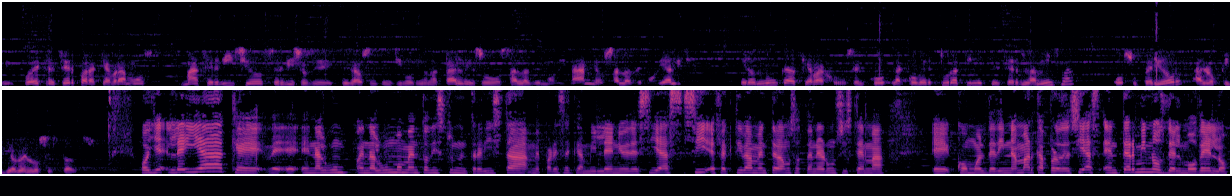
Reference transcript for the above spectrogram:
eh, puede crecer para que abramos más servicios, servicios de cuidados intensivos neonatales o salas de hemodinamia o salas de hemodiálisis, pero nunca hacia abajo. O sea, la cobertura tiene que ser la misma o superior a lo que ya ven los estados. Oye, leía que eh, en algún, en algún momento diste una entrevista, me parece que a Milenio, y decías, sí, efectivamente vamos a tener un sistema eh, como el de Dinamarca, pero decías en términos del modelo.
